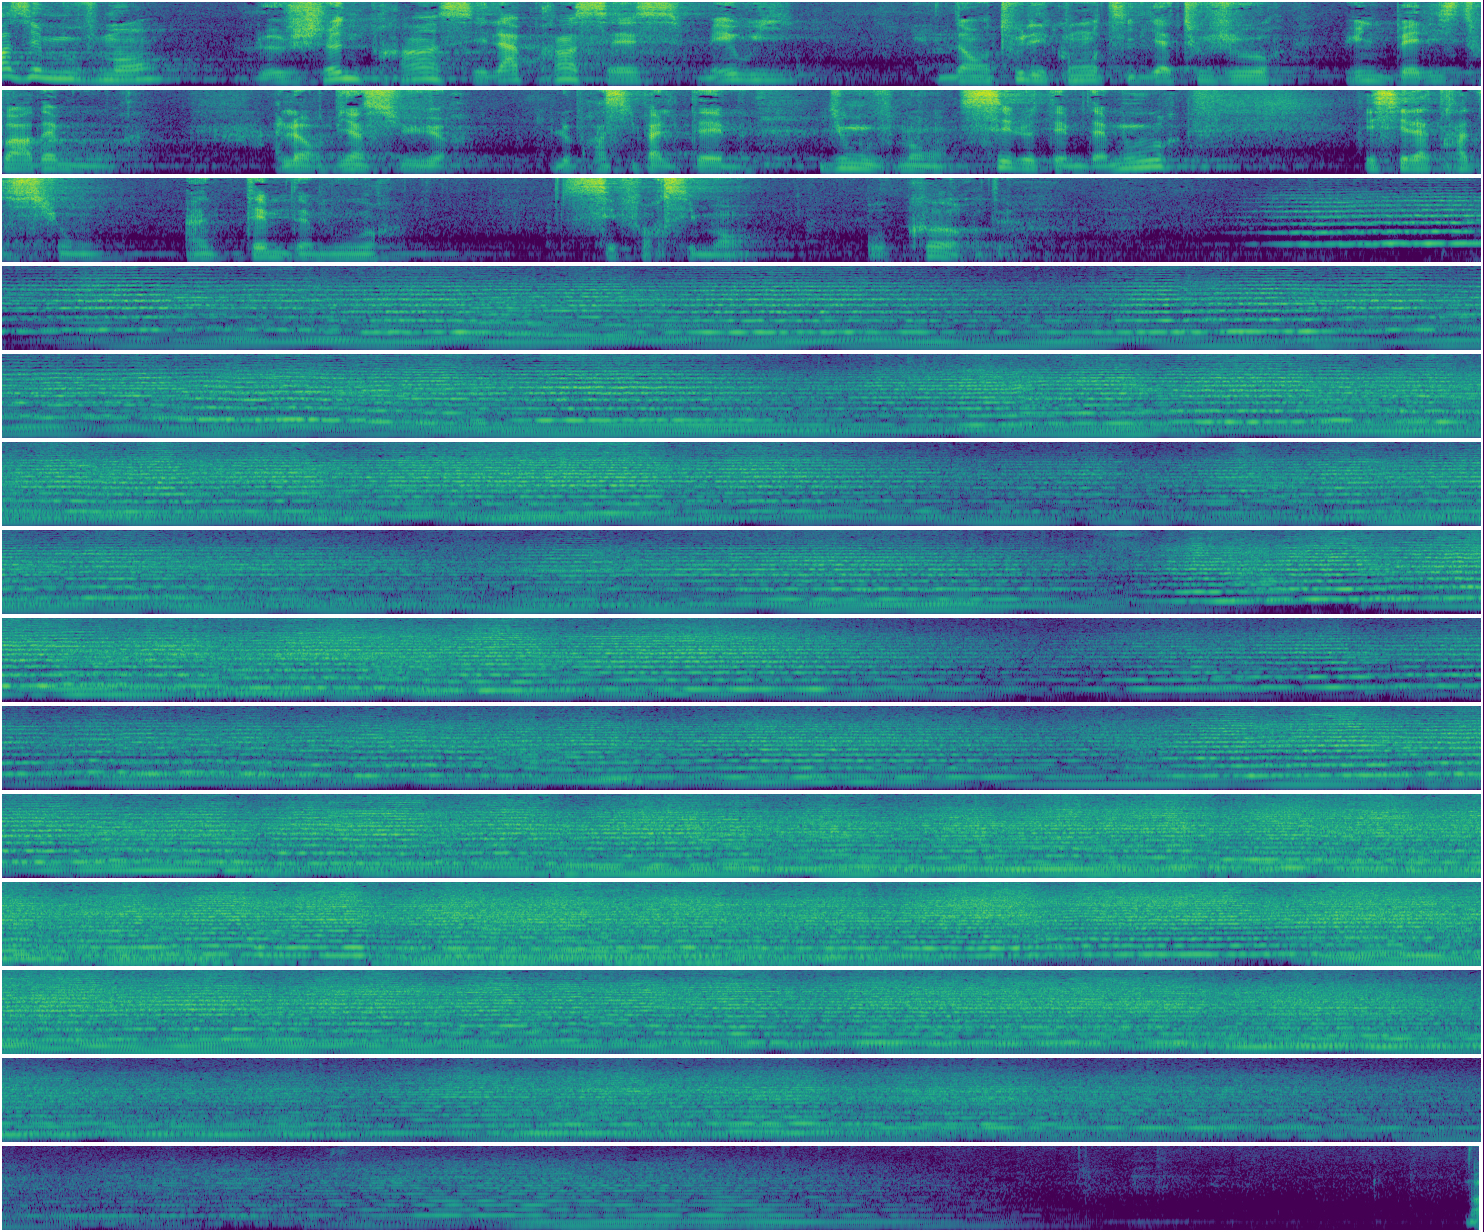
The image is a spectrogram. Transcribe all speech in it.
Troisième mouvement, le jeune prince et la princesse. Mais oui, dans tous les contes, il y a toujours une belle histoire d'amour. Alors bien sûr, le principal thème du mouvement, c'est le thème d'amour, et c'est la tradition. Un thème d'amour, c'est forcément aux cordes.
